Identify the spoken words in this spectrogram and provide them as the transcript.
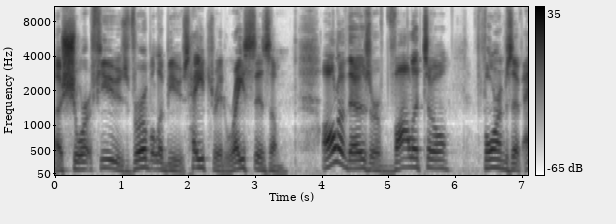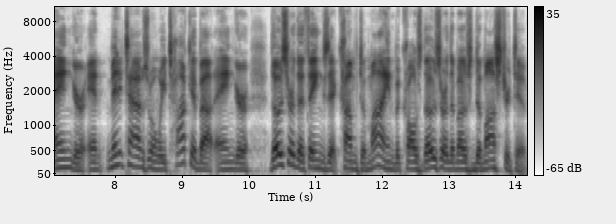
a short fuse, verbal abuse, hatred, racism. All of those are volatile forms of anger. And many times when we talk about anger, those are the things that come to mind because those are the most demonstrative.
